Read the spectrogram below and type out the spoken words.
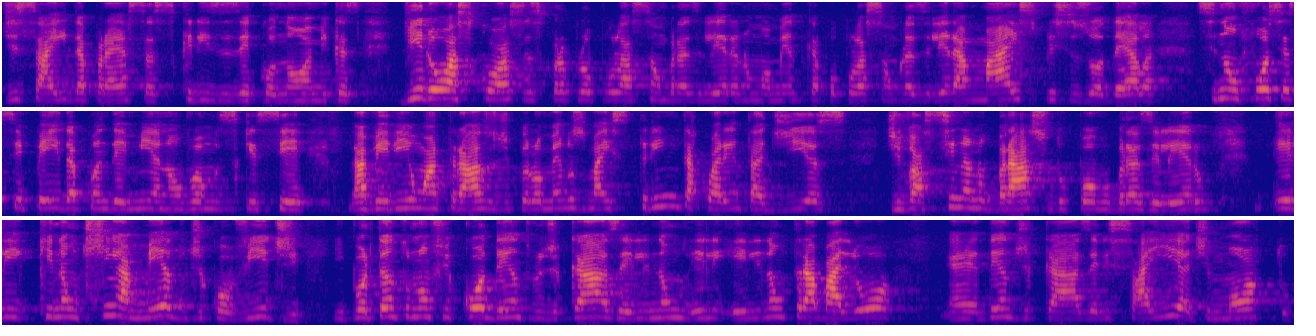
de saída para essas crises econômicas, virou as costas para a população brasileira no momento que a população brasileira mais precisou dela. Se não fosse a CPI da pandemia, não vamos esquecer, haveria um atraso de pelo menos mais 30, 40 dias de vacina no braço do povo brasileiro, ele que não tinha medo de Covid e, portanto, não ficou dentro de casa, ele não, ele, ele não trabalhou é, dentro de casa, ele saía de moto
